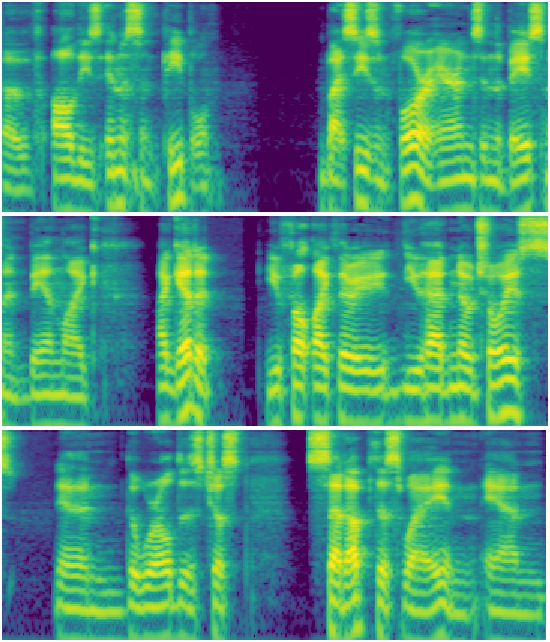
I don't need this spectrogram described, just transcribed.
of all these innocent people by season four aaron's in the basement being like i get it. You felt like there you had no choice and the world is just set up this way and and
